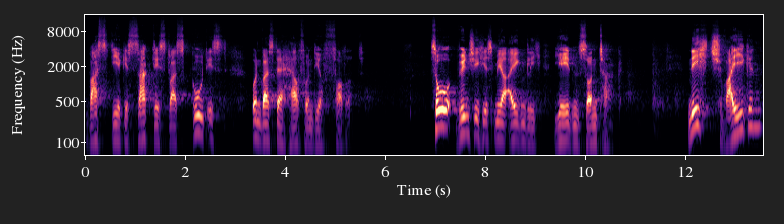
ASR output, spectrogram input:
was dir gesagt ist, was gut ist und was der Herr von dir fordert. So wünsche ich es mir eigentlich jeden Sonntag. Nicht schweigen,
